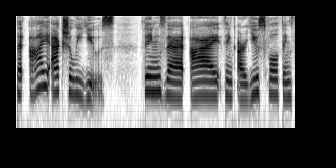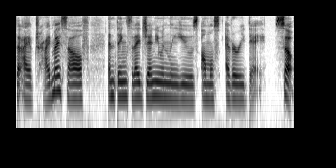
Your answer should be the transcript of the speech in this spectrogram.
that I actually use. Things that I think are useful, things that I have tried myself, and things that I genuinely use almost every day. So,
